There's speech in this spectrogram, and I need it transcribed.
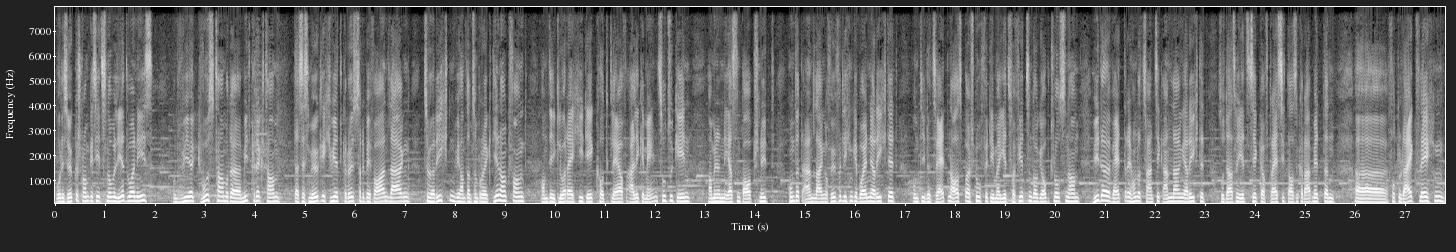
wo das Ökostromgesetz novelliert worden ist und wir gewusst haben oder mitgekriegt haben, dass es möglich wird, größere PV-Anlagen zu errichten. Wir haben dann zum Projektieren angefangen, haben die glorreiche Idee gehabt, gleich auf alle Gemeinden zuzugehen, haben in einem ersten Bauabschnitt 100 Anlagen auf öffentlichen Gebäuden errichtet und in der zweiten Ausbaustufe, die wir jetzt vor 14 Tagen abgeschlossen haben, wieder weitere 120 Anlagen errichtet, sodass wir jetzt ca. auf 30.000 Quadratmetern äh, Photovoltaikflächen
